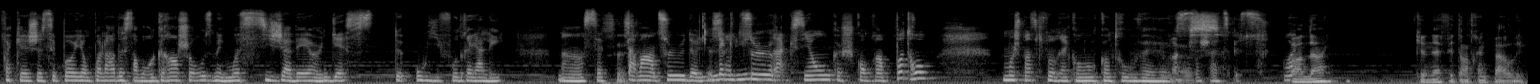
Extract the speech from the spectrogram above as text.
Fait que je sais pas, ils ont pas l'air de savoir grand-chose, mais moi, si j'avais un guess de où il faudrait aller, dans cette Ça, aventure de Ça, lui. lecture-action que je comprends pas trop. Moi, je pense qu'il faudrait qu'on trouve euh, ce. Ouais. Pendant que Nef est en train de parler,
